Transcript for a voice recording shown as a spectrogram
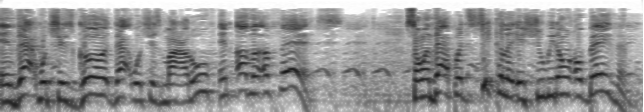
in that which is good, that which is ma'ruf, in other affairs. So in that particular issue, we don't obey them.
